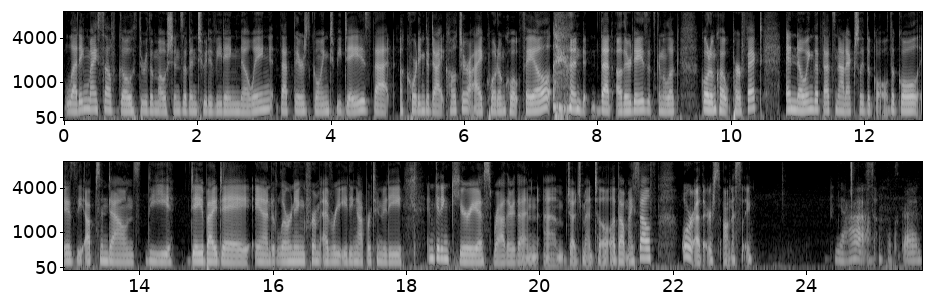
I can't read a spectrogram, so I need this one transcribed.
letting myself go through the motions of intuitive eating, knowing that there's going to be days that, according to diet culture, I quote unquote fail, and that other days it's going to look quote unquote perfect, and knowing that that's not actually the goal. The goal is the ups and downs, the day by day and learning from every eating opportunity and getting curious rather than um, judgmental about myself or others, honestly. Yeah, so. that's good.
